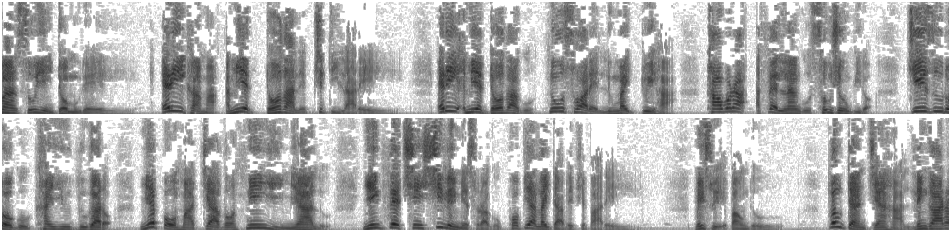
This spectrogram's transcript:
ပန်စိုးရိမ်တော်မူတယ်အဲ့ဒီအခါမှာအမျက်ဒေါသလည်းဖြစ်တည်လာတယ်အဲ့ဒီအမျက်ဒေါသကိုနှိုးဆွတဲ့လူမိုက်တွေဟာထာဝရအသက်လမ်းကိုဆုံးရှုံးပြီးတော့ကျေးဇူးတော်ကိုခံယူသူကတော့မျက်ပေါ်မှာကြာသောနှင်းရည်များလို့ငြိမ်သက်ခြင်းရှိလိမ့်မယ်ဆိုတာကိုဖော်ပြလိုက်တာပဲဖြစ်ပါတယ်မိ쇠အပေါင်းတို့သုတ်တန်ကျမ်းဟာလင်္ကာရ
